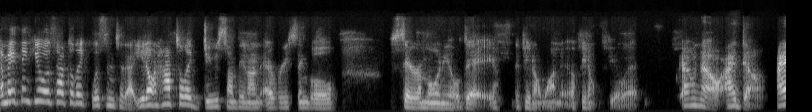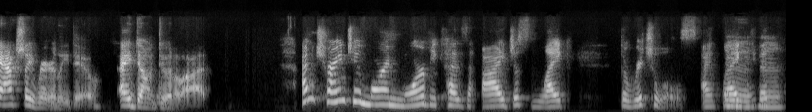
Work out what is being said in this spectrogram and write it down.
And I think you always have to like listen to that. You don't have to like do something on every single ceremonial day if you don't want to, if you don't feel it. Oh no, I don't. I actually rarely do. I don't do it a lot. I'm trying to more and more because I just like the rituals. I like the Mhm.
